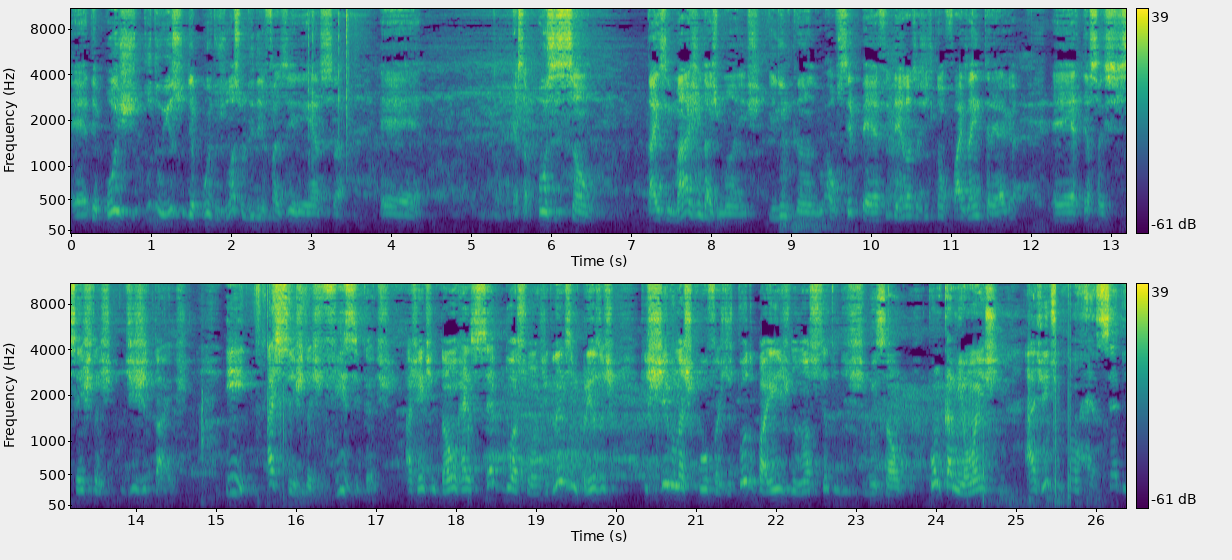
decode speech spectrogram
É, depois de tudo isso, depois dos nossos líderes fazerem essa, é, essa posição das imagens das mães e linkando ao CPF delas, a gente então faz a entrega é, dessas cestas digitais. E as cestas físicas, a gente então recebe doações de grandes empresas que chegam nas curvas de todo o país, no nosso centro de distribuição, com caminhões. A gente então recebe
